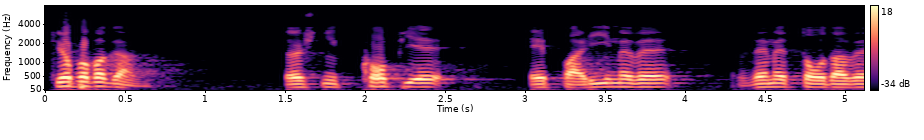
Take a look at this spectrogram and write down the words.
Kjo propagandë është një kopje e parimeve dhe metodave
